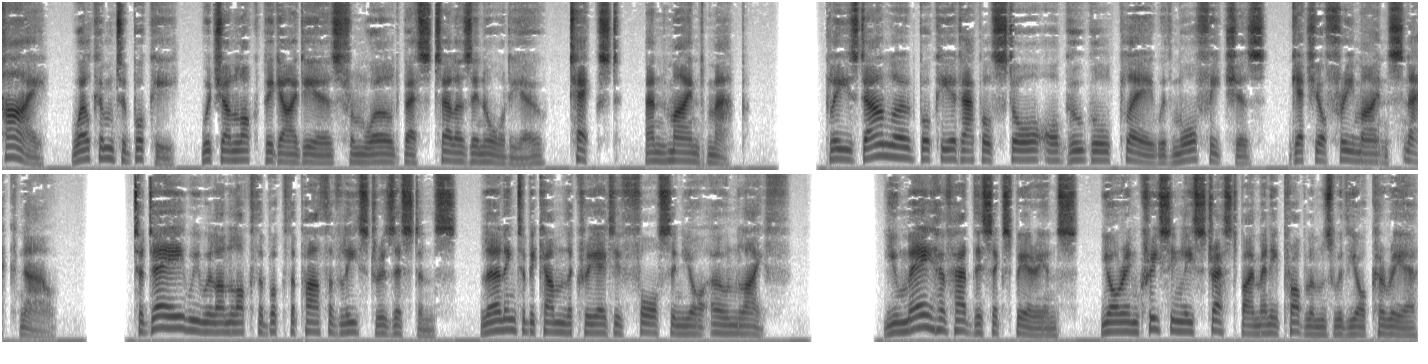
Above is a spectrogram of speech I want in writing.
Hi, welcome to Bookey, which unlock big ideas from world bestsellers in audio, text, and mind map. Please download Bookey at Apple Store or Google Play with more features. Get your free mind snack now. Today we will unlock the book The Path of Least Resistance, learning to become the creative force in your own life. You may have had this experience, you're increasingly stressed by many problems with your career,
